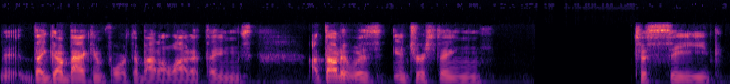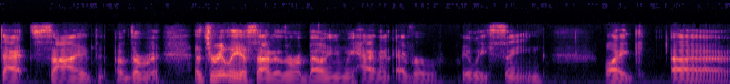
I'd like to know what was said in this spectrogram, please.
they go back and forth about a lot of things. I thought it was interesting to see that side of the it's really a side of the rebellion we haven't ever really seen. Like uh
